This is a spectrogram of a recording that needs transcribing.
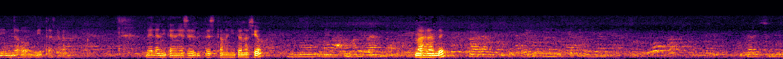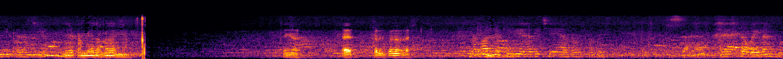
Lindas bombitas acá. Melanie también ese, ese tamañito nació. No, más grande. ¿Más grande? Parece muñeca de. Ya cambió la melania. Señor. A ver, par de palabras. La madre que hubiera dicho ya dos veces. Está bailando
